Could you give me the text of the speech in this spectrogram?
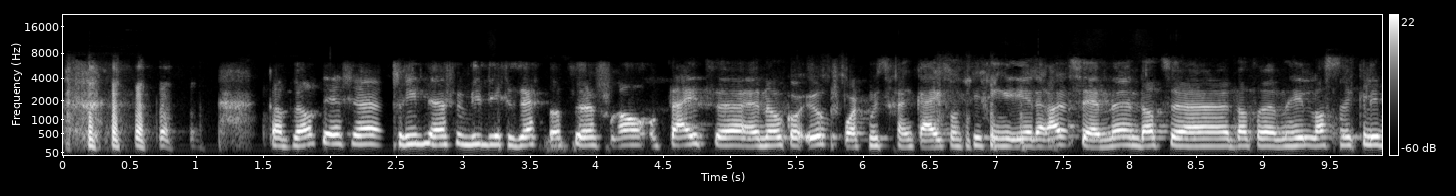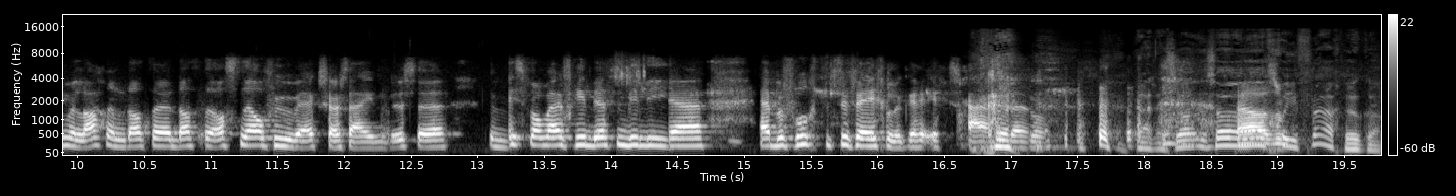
ik had wel tegen vrienden en familie gezegd dat ze vooral op tijd uh, en ook al Eurosport moesten gaan kijken, want die gingen eerder uitzenden. En dat, uh, dat er een heel lastige klimmen lag en dat, uh, dat er al snel vuurwerk zou zijn. Dus de meeste van mijn vrienden en familie hebben vroeg de tv gelukkig ingeschakeld. ja, dat is wel, dat is wel ja, een goede vraag, Wilco.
